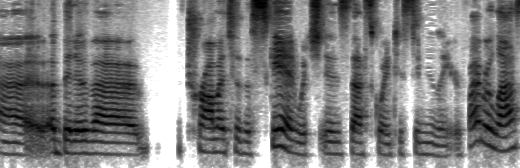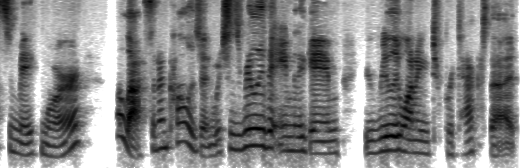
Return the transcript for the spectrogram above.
uh, a bit of a trauma to the skin, which is thus going to stimulate your fibroblasts to make more elastin and collagen, which is really the aim of the game. You're really wanting to protect that.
